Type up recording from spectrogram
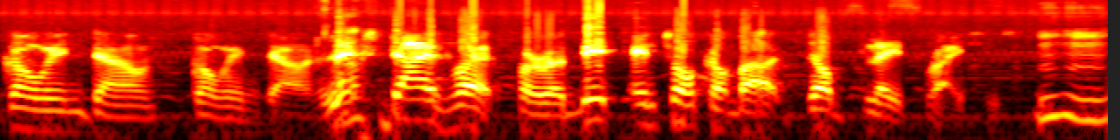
going down, going down? Let's divert for a bit and talk about dub plate prices. hmm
